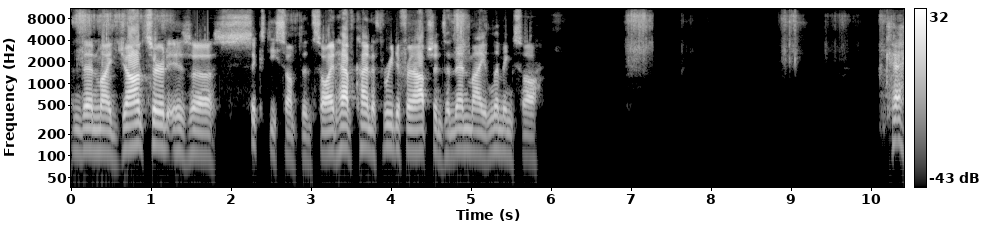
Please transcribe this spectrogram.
and then my Jonsered is a 60 something. So I'd have kind of three different options, and then my limbing saw. Okay.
